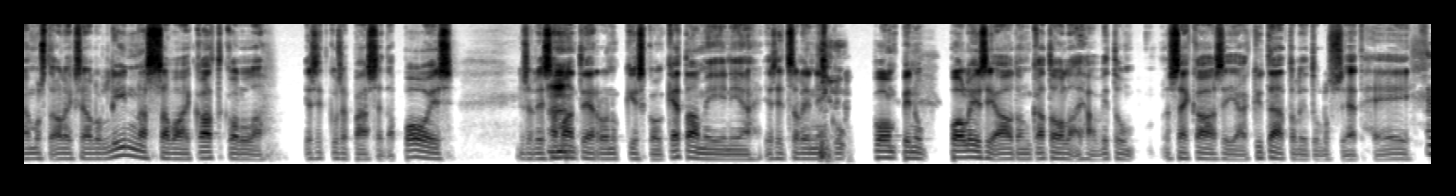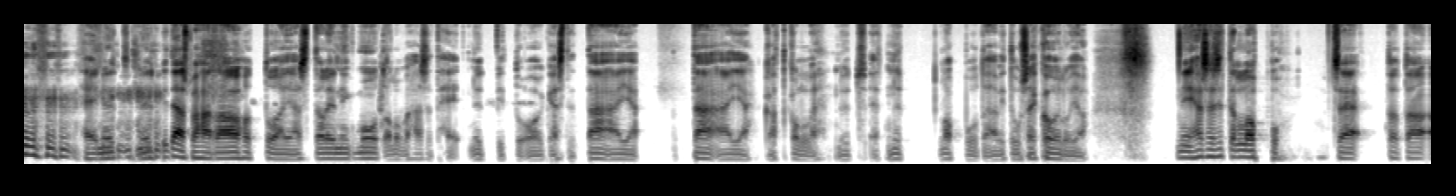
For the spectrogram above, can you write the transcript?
mä en muista oliko se ollut linnassa vai katkolla, ja sitten kun se pääsi sieltä pois, niin se oli saman tien ruvennut kiskoon ketamiinia, ja sitten se oli niinku pomppinut poliisiauton katolla ihan vitun sekaisin ja kytät oli tullut siihen, että hei, hei nyt, nyt pitäisi vähän rauhoittua ja sitten oli niinku muut ollut vähän se, että hei nyt vittu oikeasti tää äijä, tää äijä katkolle nyt, että nyt loppuu tää vitu sekoilu ja niinhän se sitten loppu. Se tota,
